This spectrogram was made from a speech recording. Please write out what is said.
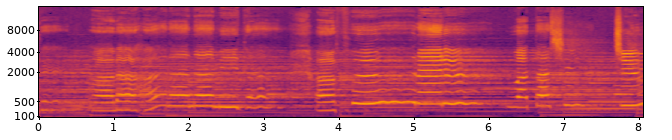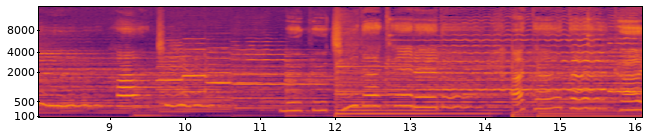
てハラハラ涙溢れる私十八無口だけれど温かい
